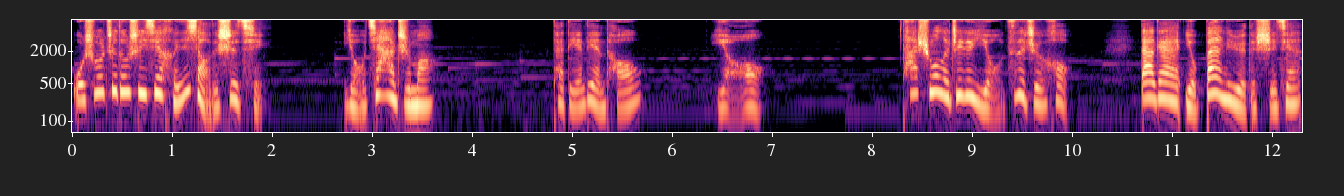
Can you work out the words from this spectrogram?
我说：“这都是一些很小的事情，有价值吗？”他点点头：“有。”他说了这个“有”字之后，大概有半个月的时间。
